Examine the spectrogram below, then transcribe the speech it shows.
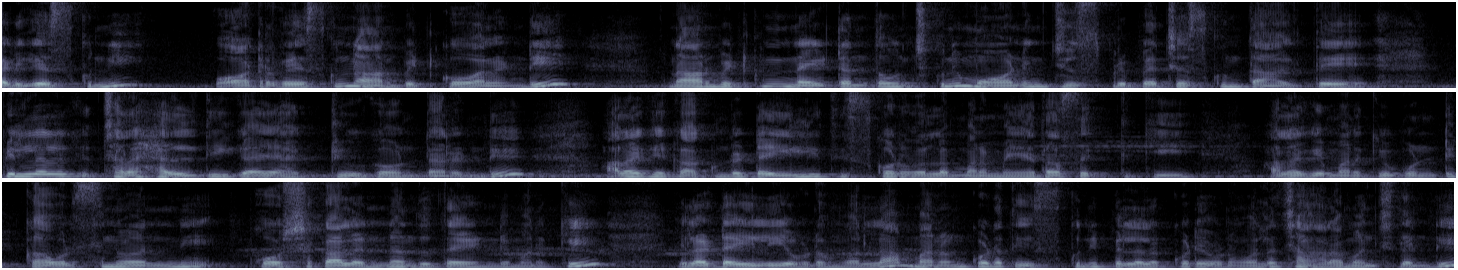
కడిగేసుకుని వాటర్ వేసుకుని నానబెట్టుకోవాలండి. నానబెట్టుకుని నైట్ అంతా ఉంచుకుని మార్నింగ్ జ్యూస్ ప్రిపేర్ చేసుకుని తాగితే పిల్లలకి చాలా హెల్తీగా యాక్టివ్గా ఉంటారండి. అలాగే కాకుండా డైలీ తీసుకోవడం వల్ల మన మేధాశక్తికి అలాగే మనకి ఒంటికి కావలసినవన్నీ పోషకాలన్నీ అందుతాయండి మనకి. ఇలా డైలీ ఇవ్వడం వల్ల మనం కూడా తీసుకుని పిల్లలకు కూడా ఇవ్వడం వల్ల చాలా మంచిదండి.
